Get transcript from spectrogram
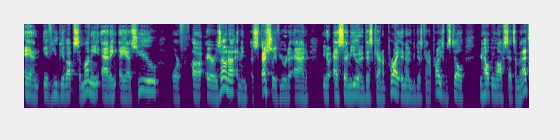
And if you give up some money adding ASU or uh, Arizona, and especially if you were to add, you know, SMU at a discounted price, and it would be discounted price, but still you're helping offset some of that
